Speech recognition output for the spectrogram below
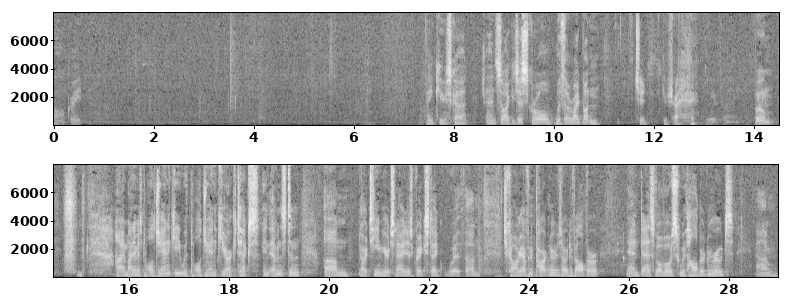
Oh, great. Thank you, Scott. And so I can just scroll with the right button. it should give it a try. Boom. Hi, my name is Paul Janicki with Paul Janicki Architects in Evanston. Um, Our team here tonight is Greg Steik with um, Chicago Avenue Partners, our developer, and Dennis Vovos with Halliburton Root, um,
